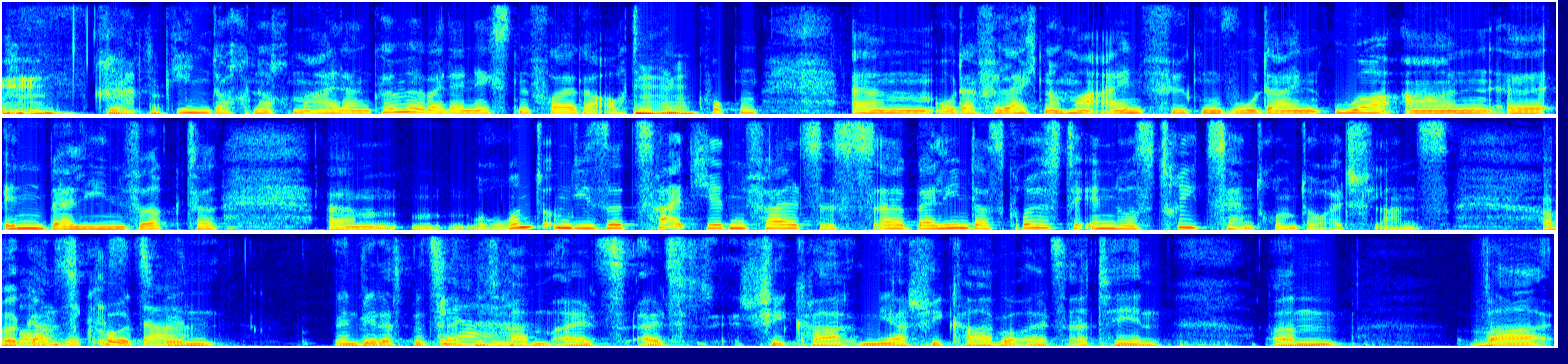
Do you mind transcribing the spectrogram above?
Frag ihn doch nochmal, dann können wir bei der nächsten Folge auch direkt Mhm. gucken ähm, oder vielleicht nochmal einfügen, wo dein Urahn äh, in Berlin wirkte. Ähm, rund um diese Zeit jedenfalls ist äh, Berlin das größte Industriezentrum Deutschlands. Aber ganz Borsig ist kurz, wenn, wenn wir das bezeichnet Ja. haben als, als Chica mehr Chicago als Athen, ähm, war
